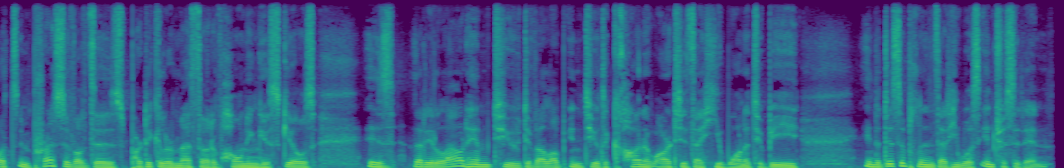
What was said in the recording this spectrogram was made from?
What's impressive of this particular method of honing his skills is that it allowed him to develop into the kind of artist that he wanted to be in the disciplines that he was interested in.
